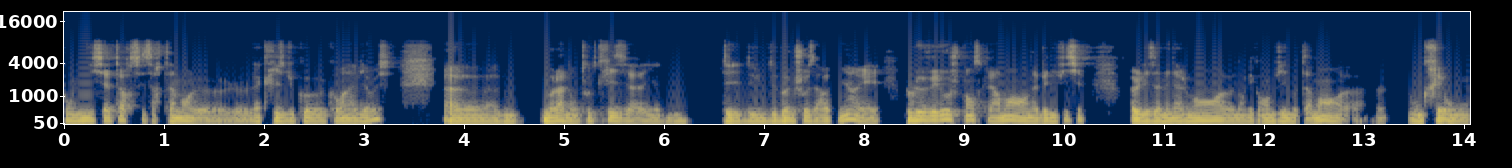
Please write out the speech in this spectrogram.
dont l'initiateur, c'est certainement la crise du coronavirus. voilà, dans toute crise, il y a, des, de bonnes choses à retenir, et le vélo, je pense clairement, en a bénéficié. les aménagements dans les grandes villes notamment, ont, créé, ont,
